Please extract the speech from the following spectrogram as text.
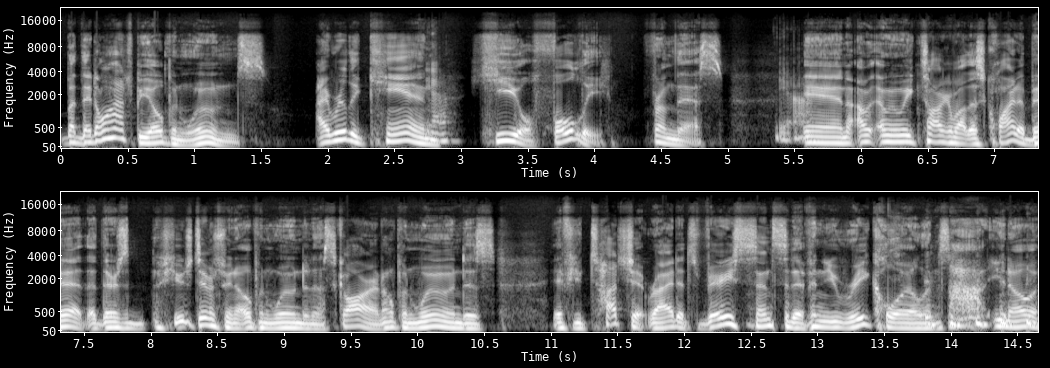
But they don't have to be open wounds. I really can Yeah. heal fully from this. Yeah. And I, I mean, we talk about this quite a bit that there's a huge difference between an open wound and a scar. An open wound is if you touch it, right, it's very sensitive and you recoil and, it's, ah, you know,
